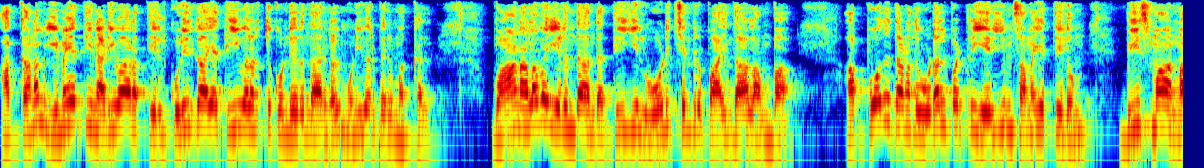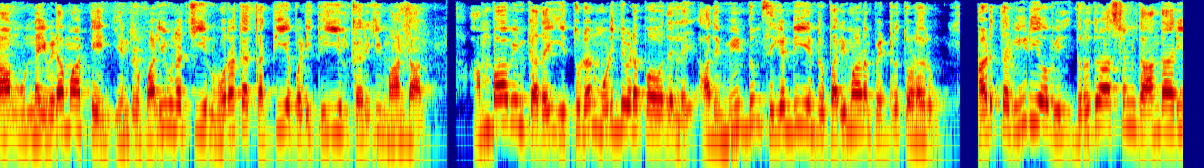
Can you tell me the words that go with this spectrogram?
அக்கணம் இமயத்தின் அடிவாரத்தில் குளிர்காய தீ வளர்த்து கொண்டிருந்தார்கள் முனிவர் பெருமக்கள். வானளவை எழுந்த அந்த தீயில் ஓடிச் சென்று பாய்ந்தாள் அம்பா. அப்போது தனது உடல் பற்றி எரியும் சமயத்திலும் பீஸ்மா நான் உன்னை விடமாட்டேன் என்று பழியுணர்ச்சியில் உறக்க கத்தியபடி தீயில் கருகி மாண்டாள். அம்பாவின் கதை இத்துடன் முடிந்துவிடப் போவதில்லை. அது மீண்டும் சிகண்டி என்று பரிமாணம் பெற்று தொடரும். அடுத்த வீடியோவில் துருதராஷ்டன் காந்தாரி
